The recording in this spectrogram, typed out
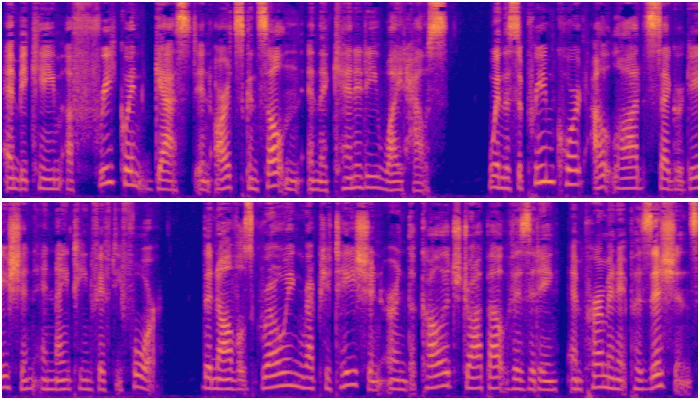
and became a frequent guest and arts consultant in the Kennedy White House. When the Supreme Court outlawed segregation in 1954, the novel's growing reputation earned the college dropout visiting and permanent positions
